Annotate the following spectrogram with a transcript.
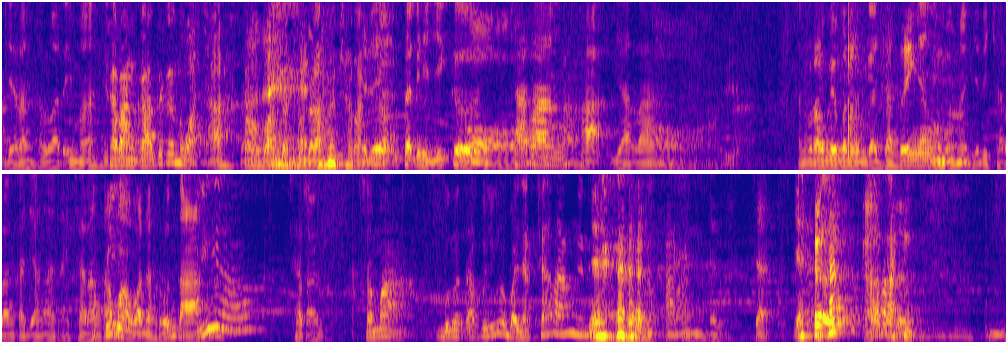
jarang keluar imah gitu. carangka itu kan wadah. Kalau bahasa Sunda mah jadi carangka. tadi hiji ke Oh, carangka jalan Oh, iya. kan orang biar bener gancang teh nya ngomongnya jadi carangka jalan eh carangka Hmm. Mah wadah runtah Iya. carang Sama banget aku juga banyak carang ini. Karang. eh, ca- Karang. Hmm.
